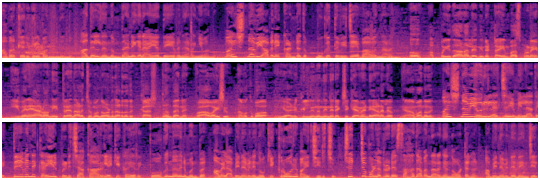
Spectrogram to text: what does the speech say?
അവർക്കരികിൽ വന്നു നിന്നു. അതിൽ നിന്നും ധനികനായ ദേവൻ ഇറങ്ങി വന്നു. വൈഷ്ണവി അവനെ കണ്ടതും മുഖത്ത് വിജയഭാവം നിറഞ്ഞു. ഓ അപ്പൊ ഇതാണല്ലേ നിന്റെ ടൈം പാസ് പ്രണയം? ഇവനെയാണോ നീ ഇത്രയും നാളെ ചുമന്നുകൊണ്ട് നടന്നത്. കഷ്ടം തന്നെ. വാ വൈഷു നമുക്ക് പോകാം. ഈ അഴുക്കിൽ നിന്ന് നിന്നെ രക്ഷിക്കാൻ വേണ്ടിയാണല്ലോ ഞാൻ വന്നത്. വൈഷ്ണവി ഒരു ലജ്ജയുമില്ലാതെ ദേവന്റെ കയ്യിൽ പിടിച്ച ആ കാറിലേക്ക് കയറി. പോകുന്നതിന് മുൻപ് അവൾ അഭിനവിനെ നോക്കി ക്രൂരമായി ചിരിച്ചു. ചുറ്റുമുള്ളവരുടെ സഹതാപം നിറഞ്ഞ നോട്ടങ്ങൾ അഭിനവിന്റെ നെഞ്ചിൽ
